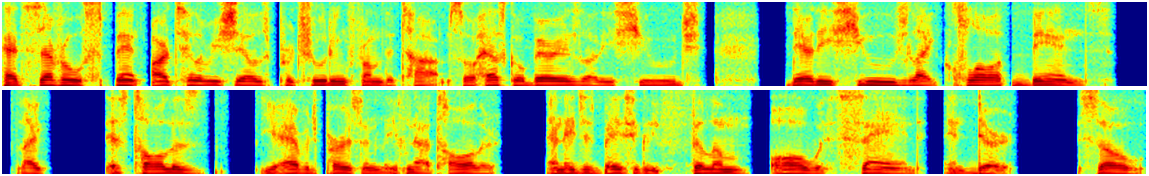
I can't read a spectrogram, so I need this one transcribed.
had several spent artillery shells protruding from the top. So HESCO barriers are these huge they're these huge like cloth bins, like as tall as your average person, if not taller, and they just basically fill them all with sand and dirt. So,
